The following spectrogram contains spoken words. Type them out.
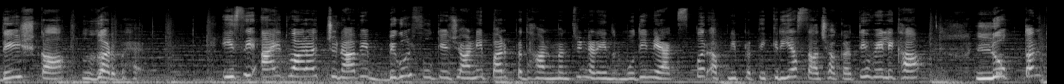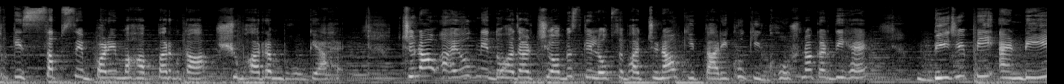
देश का गर्व है। ईसीआई द्वारा चुनावी बिगुल फूके जाने पर प्रधानमंत्री नरेंद्र मोदी ने एक्स पर अपनी प्रतिक्रिया साझा करते हुए लिखा, लोकतंत्र के सबसे बड़े महापर्व का शुभारंभ हो गया है। चुनाव आयोग ने 2024 के लोकसभा चुनाव की तारीखों की घोषणा कर दी है। बीजेपी एनडीए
